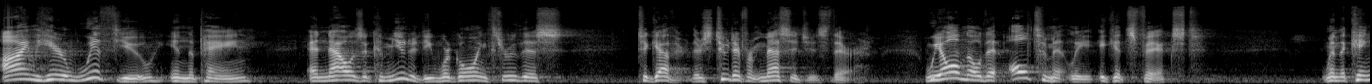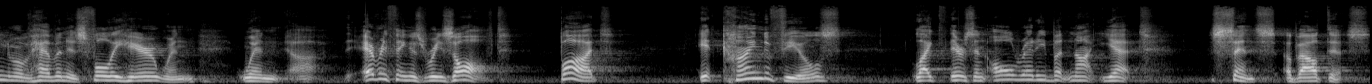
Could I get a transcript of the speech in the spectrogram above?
I'm here with you in the pain, and now as a community, we're going through this together? There's two different messages there. We all know that ultimately it gets fixed when the kingdom of heaven is fully here, when when uh, everything is resolved. But it kind of feels like there's an already but not yet sense about this.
